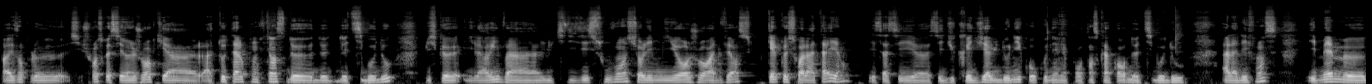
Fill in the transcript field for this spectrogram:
par exemple, je pense que c'est un joueur qui a la totale confiance de, de, de Thibodeau puisque arrive à l'utiliser souvent sur les meilleurs joueurs adverses, quelle que soit la taille. Hein, et ça, c'est c'est du crédit à lui donner qu'on connaît l'importance qu'accorde Thibodeau à la défense. Et même euh,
